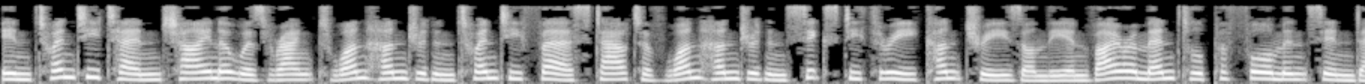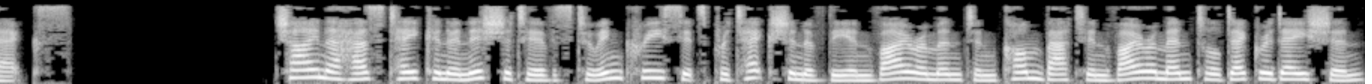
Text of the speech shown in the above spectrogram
In 2010 China was ranked 121st out of 163 countries on the Environmental Performance Index. China has taken initiatives to increase its protection of the environment and combat environmental degradation,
